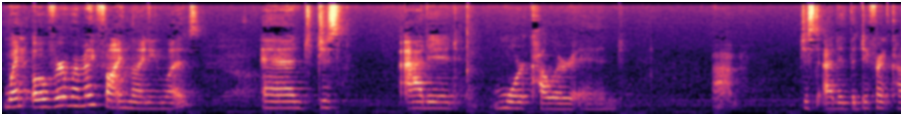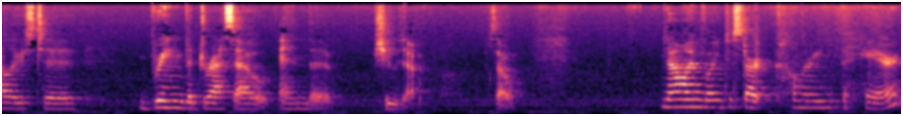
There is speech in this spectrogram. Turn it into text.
went over where my fine lining was and just added more color and um, just added the different colors to bring the dress out and the shoes out. So now I'm going to start coloring the hair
